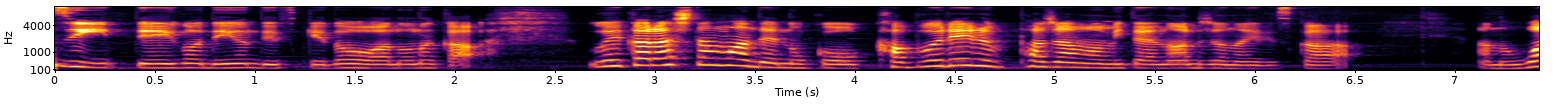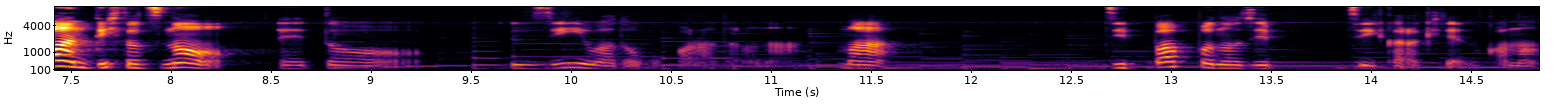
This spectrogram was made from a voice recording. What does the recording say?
ンジーって英語で言うんですけど、あのなんか、上から下までのこう、かぶれるパジャマみたいなのあるじゃないですか。あの、ワンって一つの、えっ、と、Z はどこからだろうな。まあ、ジップアップの Z, Z から来てるのかな。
